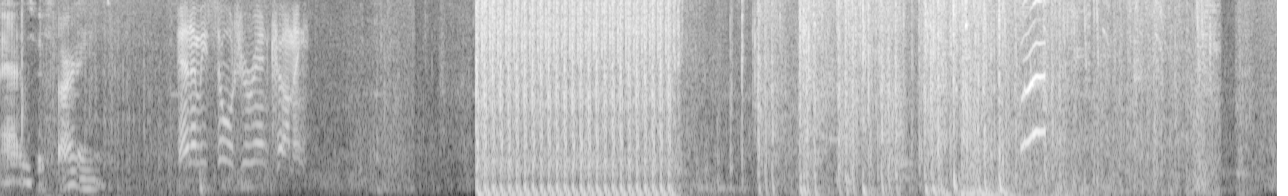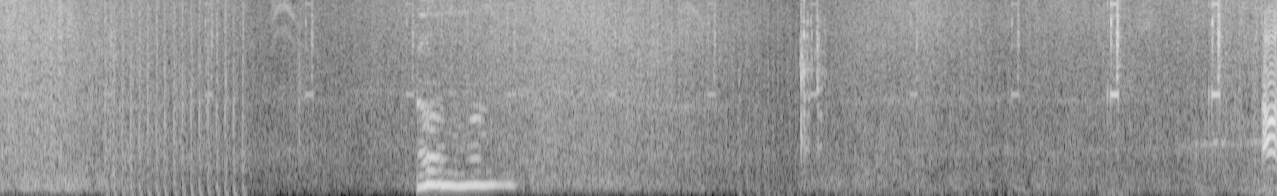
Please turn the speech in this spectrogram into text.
Ads are starting. Enemy soldier incoming. Oh. All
